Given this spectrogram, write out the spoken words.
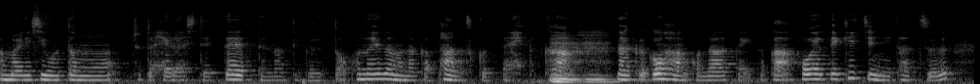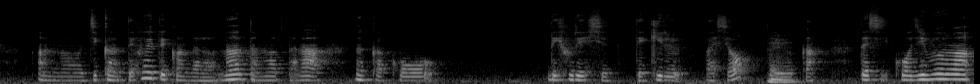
あまり仕事もちょっと減らしててってなってくるとこの間もなんかパン作ったりとか、うんうん。なんかご飯こだわったりとかこうやってキッチンに立つあの時間って増えていくんだろうなって思ったらなんかこうリフレッシュできる場所というか、私こう自分は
